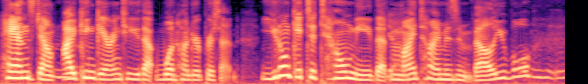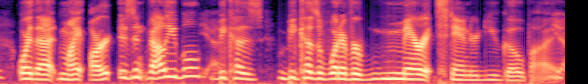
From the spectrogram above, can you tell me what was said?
Hands down. I Mhm. can guarantee you that 100%. You don't get to tell me that Yeah. my time isn't valuable Mhm. or that my art isn't valuable Yeah. because because of whatever merit standard you go by. Yeah.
